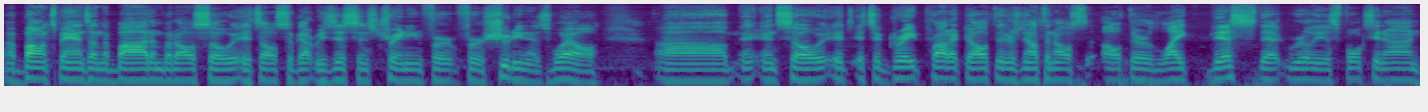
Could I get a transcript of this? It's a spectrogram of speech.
uh, bounce bands on the bottom, but also it's also got resistance training for, for shooting as well. Um, and, and so it, it's a great product out there. There's nothing else out there like this that really is focusing on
